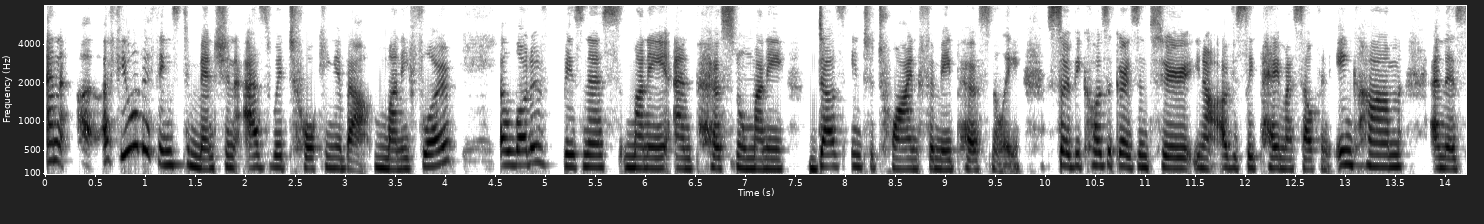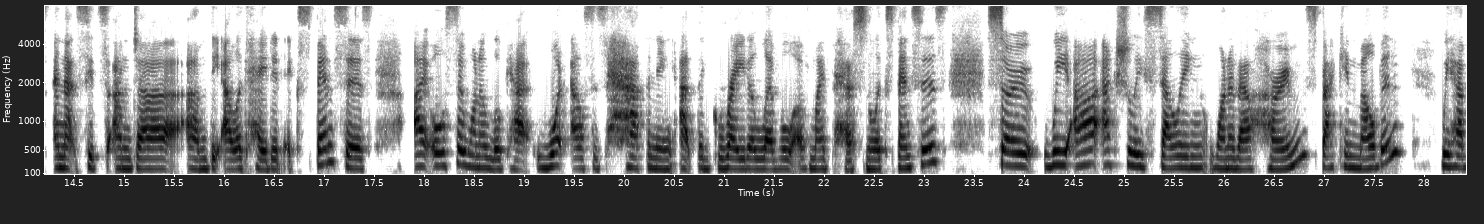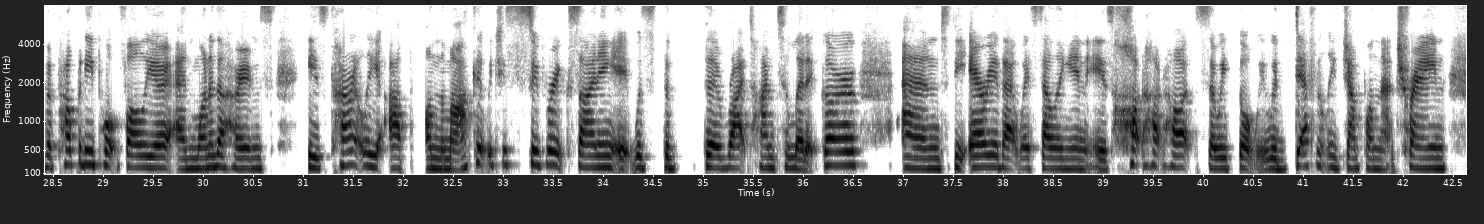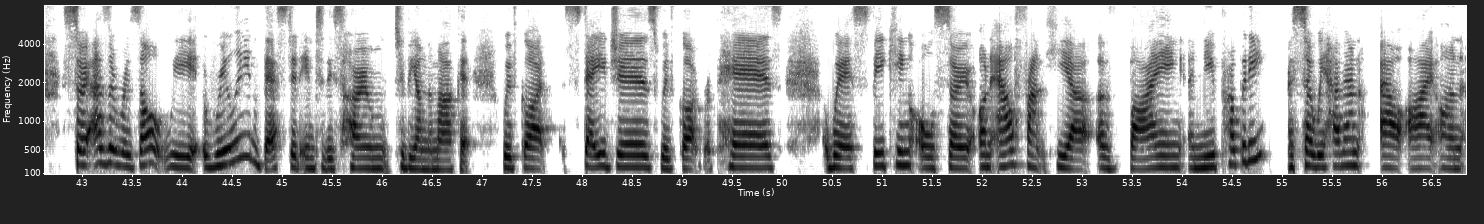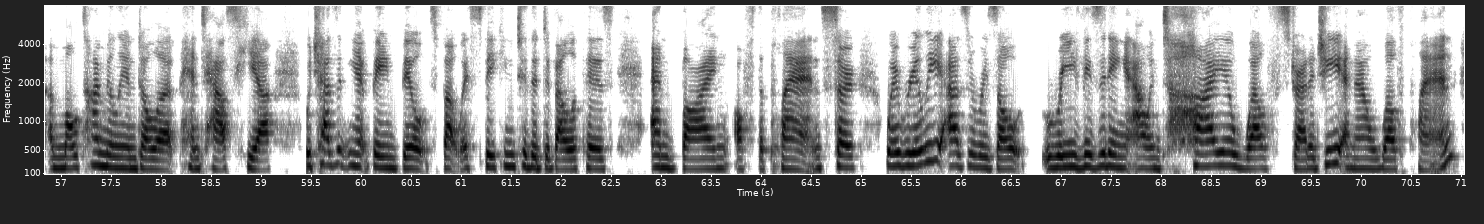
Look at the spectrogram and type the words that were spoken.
And a, few other things to mention as we're talking about money flow. A lot of business money and personal money does intertwine for me personally. So because it goes into, you know, obviously pay myself an income and there's, and that sits under um, the allocated expenses, I also want to look at what else is happening at the greater level of my personal expenses. So we are actually selling one of our homes back in Melbourne We have a property portfolio, and one of the homes is currently up on the market, which is super exciting. It was the the right time to let it go. And the area that we're selling in is hot, hot, hot. So we thought we would definitely jump on that train. So as a result, we really invested into this home to be on the market. We've got stages, we've got repairs. We're speaking also on our front here of buying a new property so we have an, our eye on a multi-million dollar penthouse here, which hasn't yet been built, but we're speaking to the developers and buying off the plan. So we're really, as a result, revisiting our entire wealth strategy and our wealth plan.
